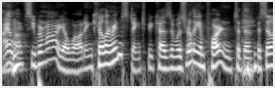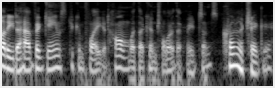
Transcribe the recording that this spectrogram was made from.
I love mm-hmm. Super Mario World and Killer Instinct because it was really important to the facility to have the games you can play at home with a controller that made sense. Chrono Trigger.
